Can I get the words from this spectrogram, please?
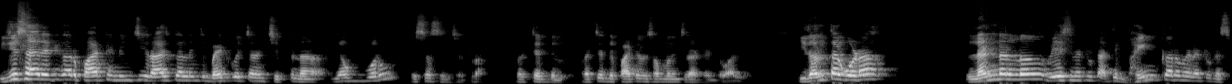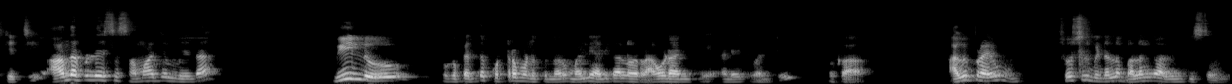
విజయసాయి రెడ్డి గారు పార్టీ నుంచి రాజకీయాల నుంచి బయటకు వచ్చారని చెప్పినా ఎవ్వరూ విశ్వసించట్ల. ప్రత్యర్థులు ప్రత్యర్థి పార్టీలకు సంబంధించినటువంటి వాళ్ళు. ఇదంతా కూడా లండన్లో వేసినటువంటి అతి భయంకరమైనటువంటి స్కెచ్. ఆంధ్రప్రదేశ్ సమాజం మీద వీళ్ళు ఒక పెద్ద కుట్ర పన్నుతున్నారు. మళ్ళీ అధికారంలో రావడానికి అనేటువంటి ఒక అభిప్రాయం సోషల్ మీడియాలో బలంగా వినిపిస్తుంది.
